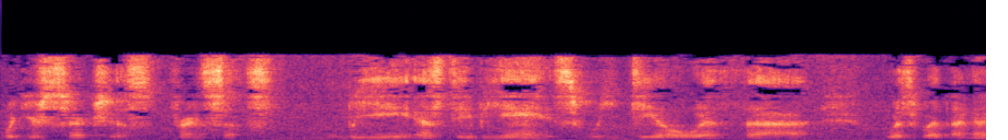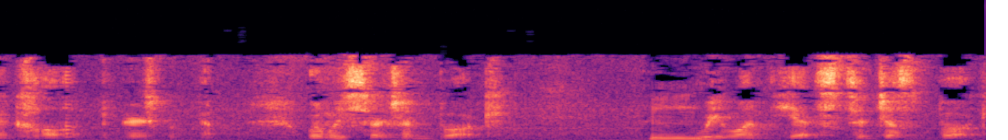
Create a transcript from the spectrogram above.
what your search is. For instance, we as DBAs, we deal with uh, with what I'm going to call when we search on book, Hmm. we want hits to just book.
